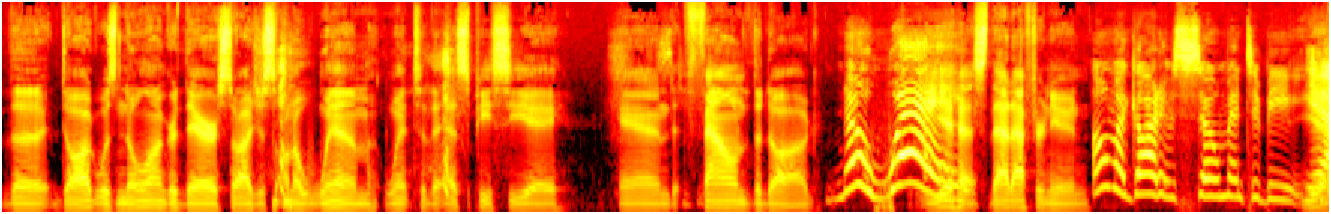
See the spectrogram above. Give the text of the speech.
the dog was no longer there so i just on a whim went to the spca and found the dog No way. yes that afternoon Oh my God, it was so meant to be. Yeah.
